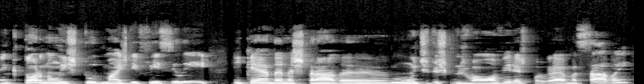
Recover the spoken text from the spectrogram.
em que tornam isto tudo mais difícil e, e quem anda na estrada, muitos dos que nos vão ouvir este programa sabem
